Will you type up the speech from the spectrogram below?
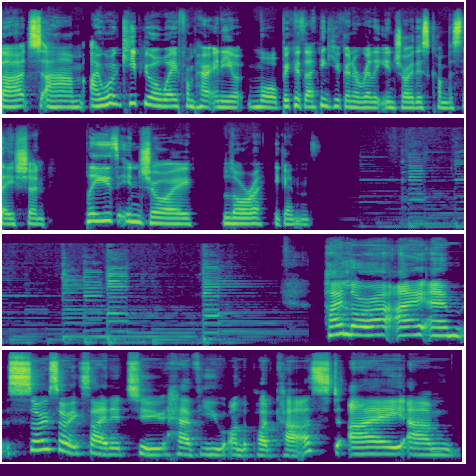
But um, I won't keep you away from her anymore because I think you're going to really enjoy this conversation. Please enjoy Laura Higgins. Hi, Laura. I am so so excited to have you on the podcast. I um,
